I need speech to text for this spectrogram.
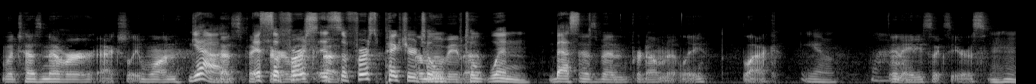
Which has never actually won. Yeah. Best it's the first like, it's the first picture to to win best. has been predominantly black Yeah. in 86 years. Mm-hmm.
